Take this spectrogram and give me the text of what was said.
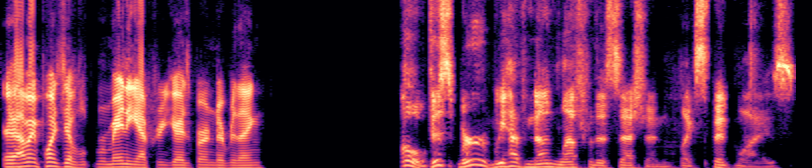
Yeah, how many points do you have remaining after you guys burned everything? Oh, this we're we have none left for this session, like spent wise.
